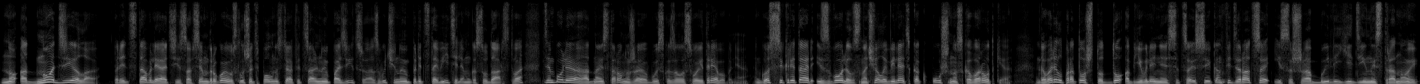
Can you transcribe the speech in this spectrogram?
Но одно дело представлять и совсем другое услышать полностью официальную позицию, озвученную представителем государства, тем более одна из сторон уже высказала свои требования. Госсекретарь изволил сначала вилять как уж на сковородке. Говорил про то, что до объявления сецессии конфедерация и США были единой страной,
